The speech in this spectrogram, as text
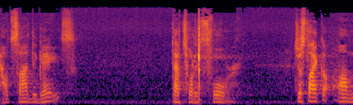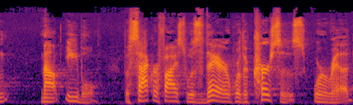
Outside the gates. That's what it's for. Just like on Mount Ebal, the sacrifice was there where the curses were read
